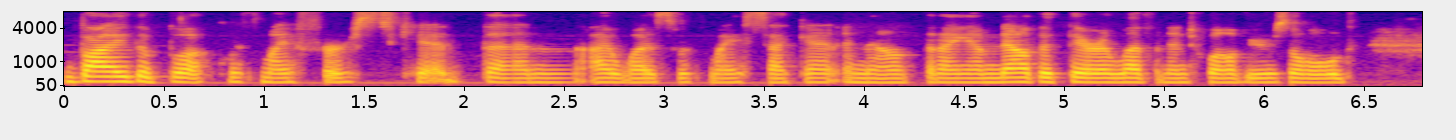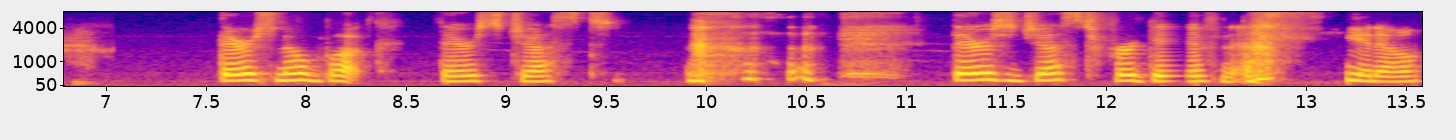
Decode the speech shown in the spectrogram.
by the book with my first kid than i was with my second and now that i am now that they're 11 and 12 years old. There's no book. There's just there's just forgiveness you know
